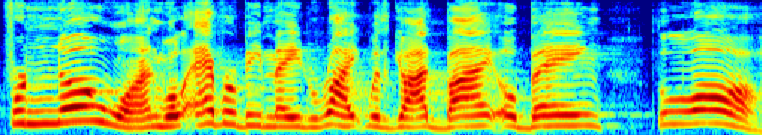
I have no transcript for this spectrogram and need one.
For no one will ever be made right with God by obeying the law.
